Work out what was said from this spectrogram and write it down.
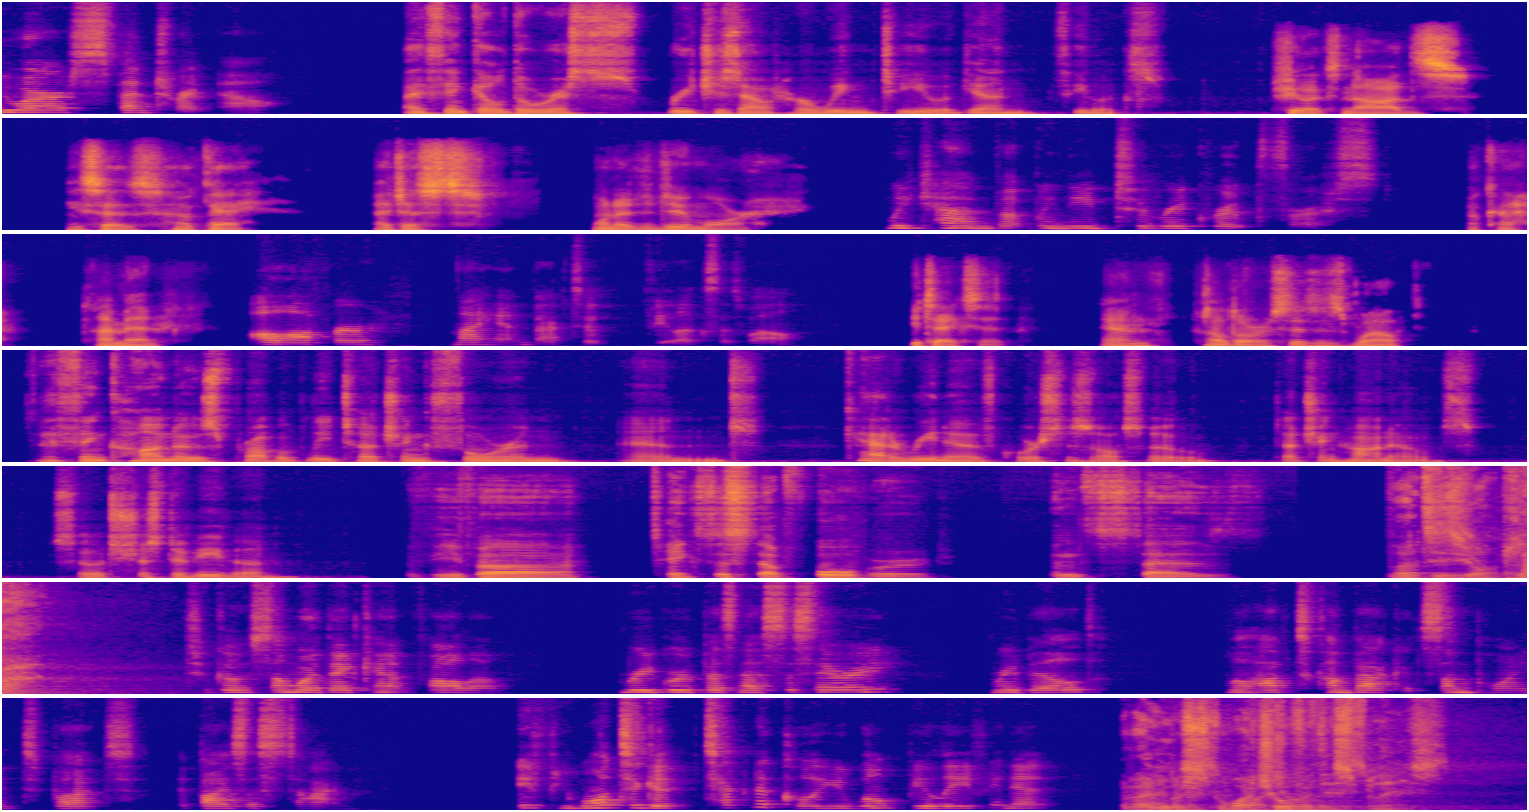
You are spent right now. I think Eldoris reaches out her wing to you again, Felix. felix nods he says okay i just wanted to do more We can, but we need to regroup first. okay i'm in I'll offer my hand back to Felix as well. he takes it and eldoris is as well I think Hano's probably touching Thorin, and Katarina, of course, is also touching Hano's. So it's just Aviva. Aviva takes a step forward and says, What is your plan? To go somewhere they can't follow. Regroup as necessary. Rebuild. We'll have to come back at some point, but it buys us time. If you want to get technical, you won't be leaving it. But I must watch over this place.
